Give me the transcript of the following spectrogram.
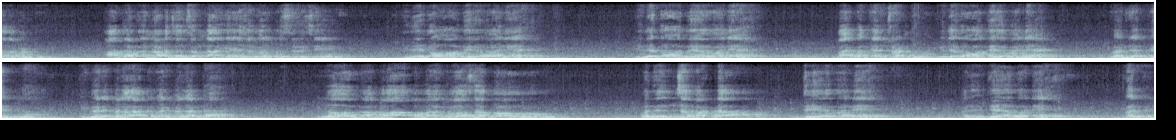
చదవండి. అతడు నడుచుతున్న యేసు వైపు చూసి ఇదిగో దేవుని ఇదిగో దేవుని బైబిల్ తెచ్చాడు. ఇదిగో దేవుని గొర్రె పిల్ల. ఈ గొర్రె పిల్ల లాంటి గొర్రె పిల్ల అంట లోక పాపముల కోసము వధించబడ్డ దేవుని అది దేవుని గొర్రె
